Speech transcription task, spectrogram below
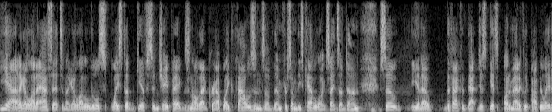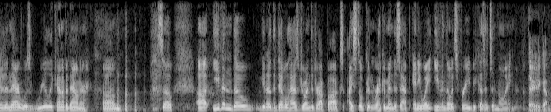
Yeah, and I got a lot of assets and I got a lot of little spliced up GIFs and JPEGs and all that crap, like thousands of them for some of these catalog sites I've done. Hmm. So, you know, the fact that that just gets automatically populated in there was really kind of a downer. Um, so, uh, even though, you know, the devil has joined the Dropbox, I still couldn't recommend this app anyway, even though it's free because it's annoying. There you go.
